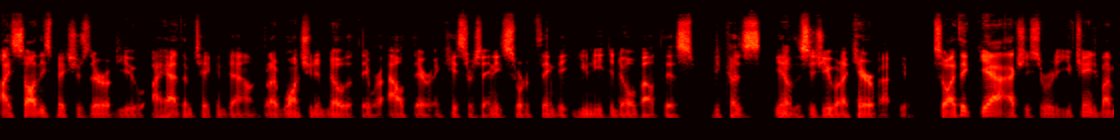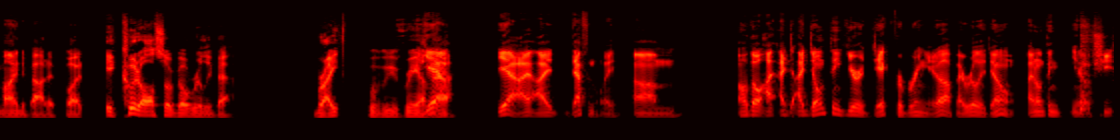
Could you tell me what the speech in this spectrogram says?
I saw these pictures there of you. I had them taken down, but I want you to know that they were out there in case there's any sort of thing that you need to know about this because, you know, this is you and I care about you. So I think, yeah, actually, Ceruti, you've changed my mind about it, but it could also go really bad. Right? Would we agree on yeah, that? yeah, I, I definitely. Um, although I, I I don't think you're a dick for bringing it up. I really don't. I don't think you know she.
